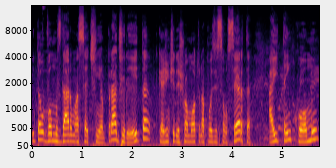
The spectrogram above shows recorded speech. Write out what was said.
Então vamos dar uma setinha pra direita, porque a gente deixou a moto na posição certa. Aí tem como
